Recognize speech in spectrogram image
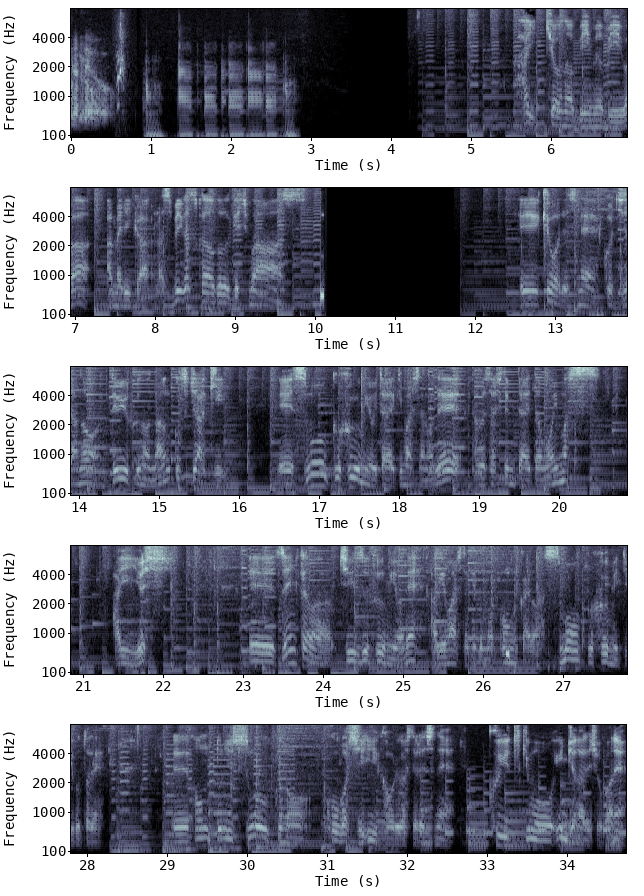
チャンネルはい今日の B ムービーはアメリカラスベガスからお届けします。えー、今日はですねこちらのデューフの軟骨ジャーキー、えー、スモーク風味をいただきましたので食べさせてみたいと思います。はいよし。えー、前回はチーズ風味をねあげましたけども今回はスモーク風味ということで、えー、本当にスモークの香ばしいいい香りがしてですね食いつきもいいんじゃないでしょうかね。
